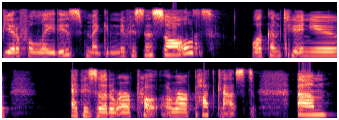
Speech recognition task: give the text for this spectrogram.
beautiful ladies, magnificent souls. Welcome to a new episode of our pro- of our podcast. Um,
